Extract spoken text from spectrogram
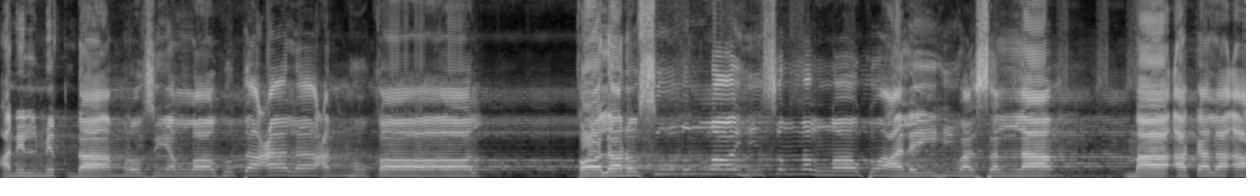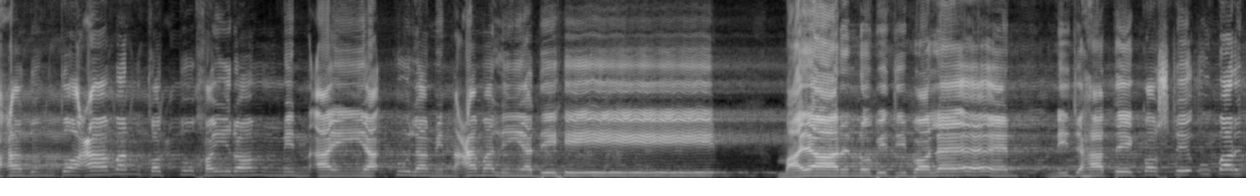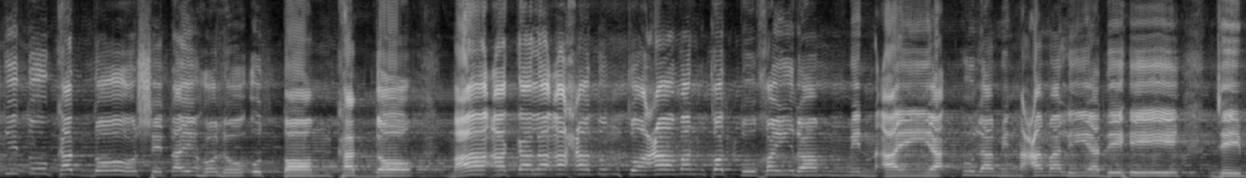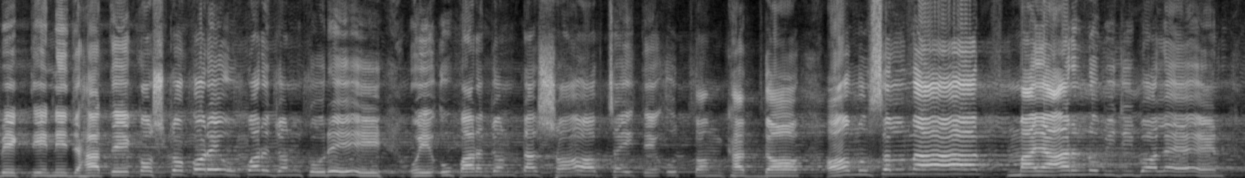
عن المقدام رضي الله تعالى عنه قال قال رسول الله صلى الله عليه وسلم ما أكل أحد طعاما قط خيرا من أن يأكل من عمل يده মায়ার নবীজি বলেন নিজ হাতে কষ্টে উপার্জিত খাদ্য, সেটাই হলো উত্তম খাদ্য। মা আকালা আহাদুম তো আমান কত খৈরাম মিন আইয়াকুলা মিন আমালিয়াদিহি যেই ব্যক্তি নিজ হাতে কষ্ট করে উপার্জন করে, ওই উপার্জনটা সব চাইতে উত্তম খাদ্য। অ মুসলমান, মায়ার নবীজি বলেন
